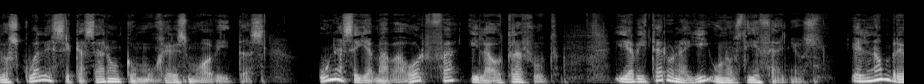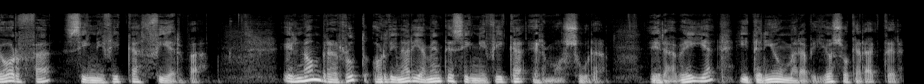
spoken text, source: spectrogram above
los cuales se casaron con mujeres moabitas. Una se llamaba Orfa y la otra Ruth, y habitaron allí unos diez años. El nombre Orfa significa cierva. El nombre Ruth ordinariamente significa hermosura. Era bella y tenía un maravilloso carácter.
